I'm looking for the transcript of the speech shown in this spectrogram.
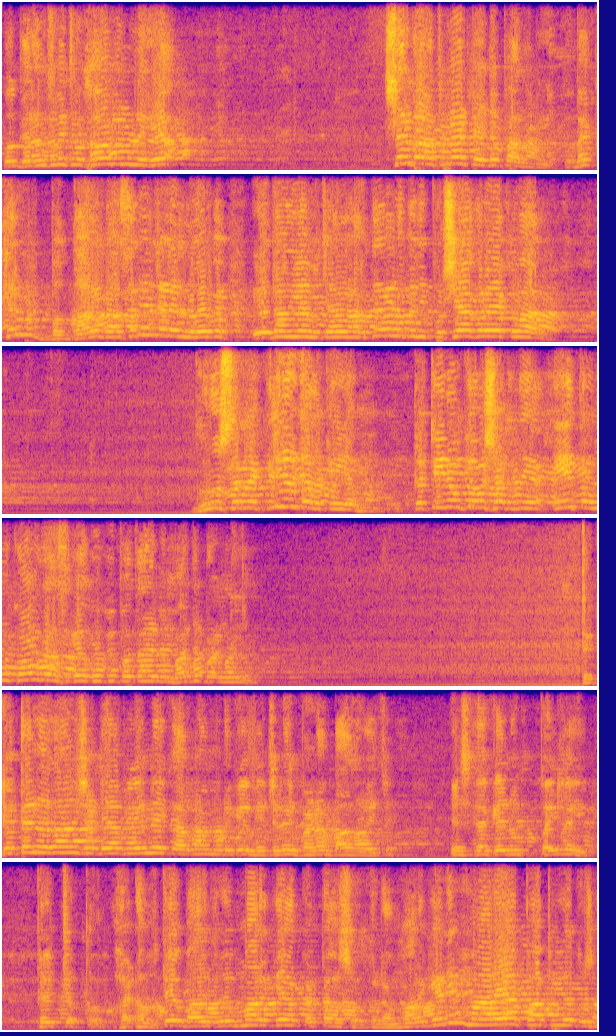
ਕੋਈ ਗ੍ਰੰਥ ਵਿੱਚ ਵਿਖਾਓ ਮੈਨੂੰ ਲਿਖਿਆ? ਸਿਰਫ ਆਪਣਾ ਢਿੱਡ ਭਰਦੀ ਮੈਂ ਫਿਰ ਗੱਲ ਦੱਸ ਰਿਹਾ ਜਿਹੜੇ ਲੋਕ ਇਦਾਂ ਦੀਆਂ ਵਿਚਾਰਾਂ ਰੱਖਦੇ ਉਹਨਾਂ ਨੂੰ ਕਦੀ ਪੁੱਛਿਆ ਕਰੋ ਇੱਕ ਵਾਰ। ਗੁਰੂ ਸਾਹਿਬ ਨੇ ਕਲੀਅਰ ਗੱਲ ਕਹੀ ਹੈ। ਕੱਟੀ ਨੂੰ ਕਿਉਂ ਛੱਡਦੇ ਆ? ਇਹ ਤੁਹਾਨੂੰ ਕੌਣ ਦੱਸ ਗਿਆ? ਕਿਉਂਕਿ ਪਤਾ ਇਹਨੇ ਮੱਝ ਬਣਨੀ ਹੈ। ਤੇ ਕੱਟੇ ਨੇ ਤਾਂ ਛੱਡਿਆ ਵੀ ਇਹਨੇ ਕਰਨਾ, ਮੁੜ ਕੇ ਵੇਚਣੇ ਪੈਣਾ ਬਾਅਦ ਵਿੱਚ। ਇਸ ਕਰਕੇ ਇਹਨੂੰ ਪਹਿਲਾਂ ਹੀ ਫਿਰ ਹਫ਼ਤੇ ਬਾਅਦ ਮਰ ਗਿਆ, ਕੱਟਾ ਸੁੱਕਣਾ ਮਰ ਗਿਆ ਨਹੀਂ ਮਾਰਿਆ ਪਾਪੀਓ ਤੁਸੀਂ।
